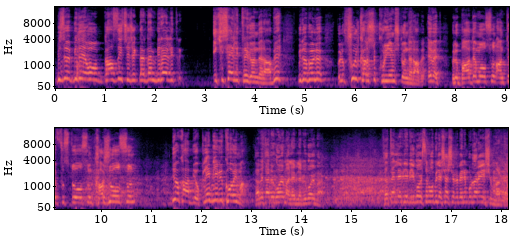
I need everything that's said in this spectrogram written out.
bize bir de o gazlı içeceklerden birer litre, ikişer litre gönder abi. Bir de böyle böyle full karışık kuru yemiş gönder abi. Evet, böyle badem olsun, antep fıstığı olsun, kaju olsun. Yok abi yok, leblebi koyma. Tabii tabii koyma, leblebi koyma. Zaten leblebiyi koysan o bile şaşırır. Benim burada ne işim var der.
